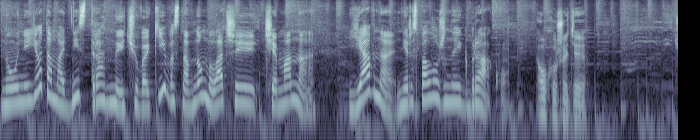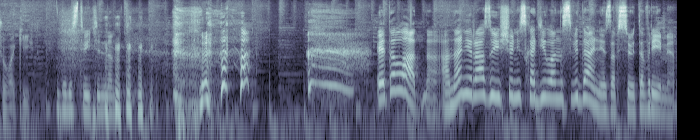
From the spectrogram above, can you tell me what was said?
но у нее там одни странные чуваки, в основном младшие, чем она. Явно не расположенные к браку. Ох уж эти чуваки. Да, действительно. Это ладно, она ни разу еще не сходила на свидание за все это время.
